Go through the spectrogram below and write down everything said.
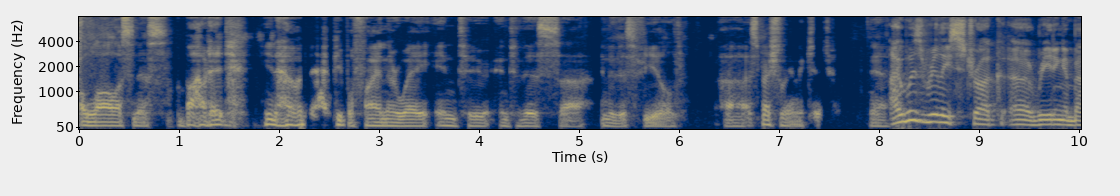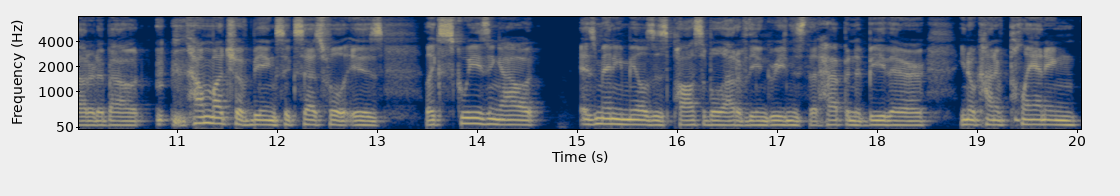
a lawlessness about it. You know, that people find their way into into this uh, into this field, uh, especially in the kitchen. Yeah. I was really struck uh, reading about it about how much of being successful is like squeezing out as many meals as possible out of the ingredients that happen to be there, you know, kind of planning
